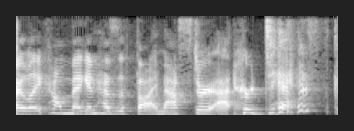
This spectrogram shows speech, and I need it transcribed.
I like how Megan has a Thigh Master at her desk.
